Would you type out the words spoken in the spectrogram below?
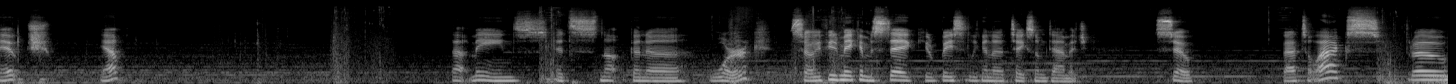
Ouch. Yep. That means it's not gonna work. So if you make a mistake, you're basically gonna take some damage. So, battle axe, throw.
